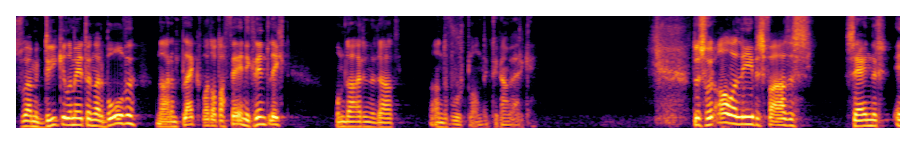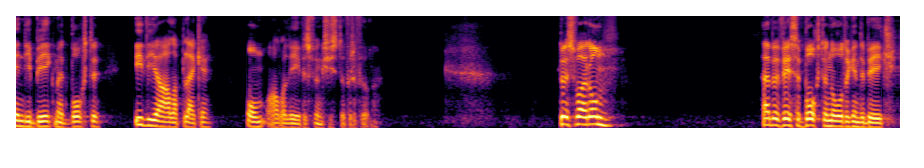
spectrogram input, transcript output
zwem ik drie kilometer naar boven, naar een plek waar dat fijne grind ligt, om daar inderdaad aan de voortplanting te gaan werken. Dus voor alle levensfases zijn er in die beek met bochten ideale plekken om alle levensfuncties te vervullen. Dus waarom hebben vissen bochten nodig in de beek?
